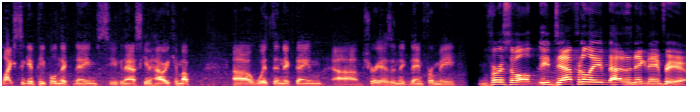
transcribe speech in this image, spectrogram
likes to give people nicknames. You can ask him how he came up uh, with the nickname. Uh, I'm sure he has a nickname for me. First of all, he definitely has a nickname for you.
